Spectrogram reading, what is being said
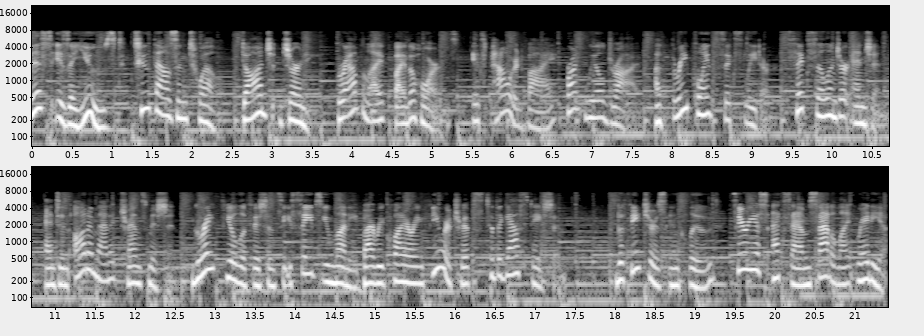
This is a used 2012 Dodge Journey. Grab life by the horns. It's powered by front wheel drive, a 3.6 liter, six cylinder engine, and an automatic transmission. Great fuel efficiency saves you money by requiring fewer trips to the gas station. The features include Sirius XM satellite radio,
